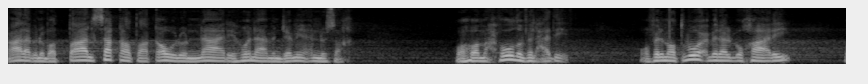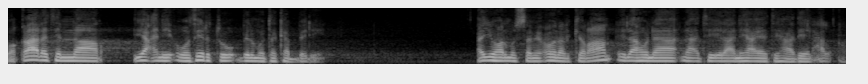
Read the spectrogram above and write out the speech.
قال ابن بطال سقط قول النار هنا من جميع النسخ وهو محفوظ في الحديث وفي المطبوع من البخاري وقالت النار يعني أوثرت بالمتكبرين. أيها المستمعون الكرام إلى هنا نأتي إلى نهاية هذه الحلقة.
